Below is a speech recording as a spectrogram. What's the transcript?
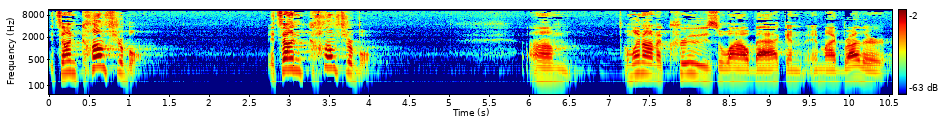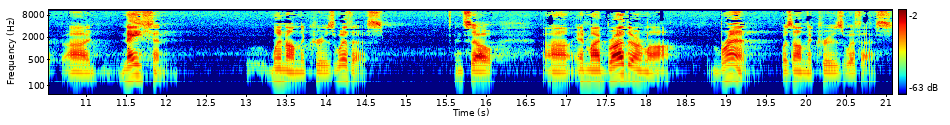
It's uncomfortable. It's uncomfortable. Um, I went on a cruise a while back, and, and my brother, uh, Nathan, went on the cruise with us. And so, uh, and my brother in law, Brent, was on the cruise with us.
